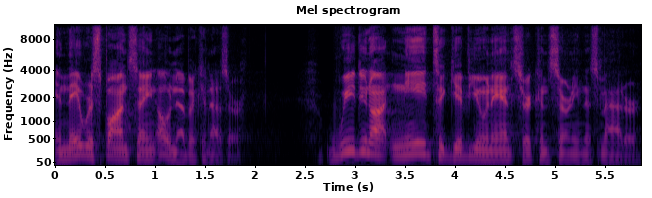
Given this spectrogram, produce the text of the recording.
And they respond saying, Oh, Nebuchadnezzar, We do not need to give you an answer concerning this matter.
